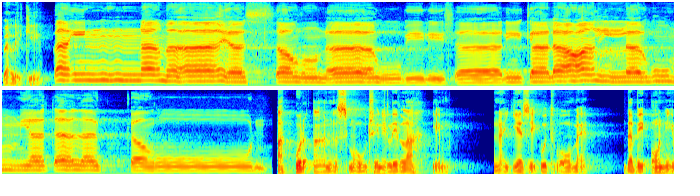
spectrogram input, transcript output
veliki. Fa innama yassarnahu bilisanika la'allahum yatadhakkarun. A Kur'an smo učinili lahkim na jeziku tvome, da bi oni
